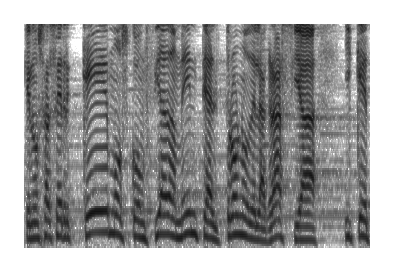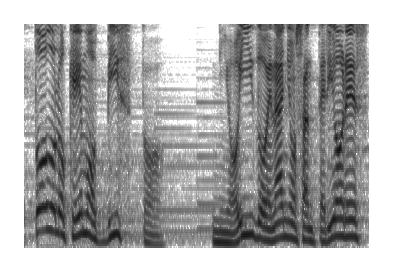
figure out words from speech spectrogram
que nos acerquemos confiadamente al trono de la gracia y que todo lo que hemos visto ni oído en años anteriores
